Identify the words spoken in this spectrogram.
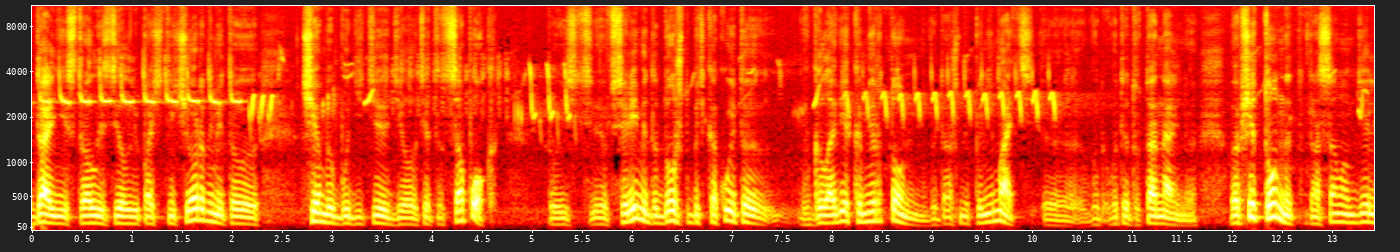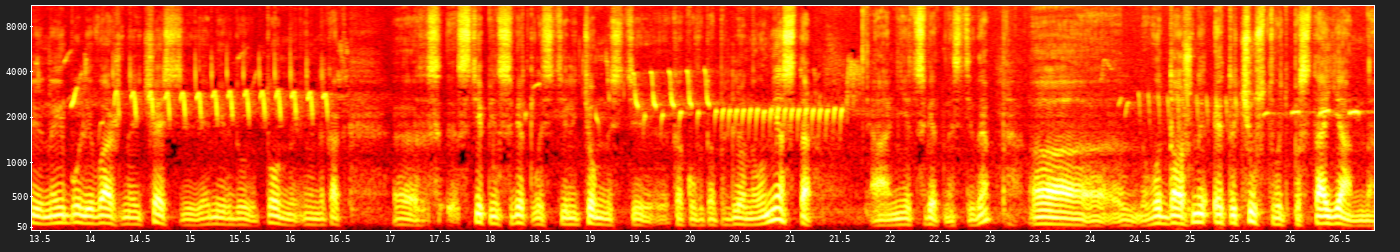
дальние стволы сделали почти черными, то чем вы будете делать этот сапог? То есть э, все время это должен быть какой-то в голове камертон. Вы должны понимать э, вот, вот эту тональную. Вообще тон это на самом деле наиболее важная часть, я имею в виду тон именно как э, степень светлости или темности какого-то определенного места а не цветности, да, а, вот должны это чувствовать постоянно,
